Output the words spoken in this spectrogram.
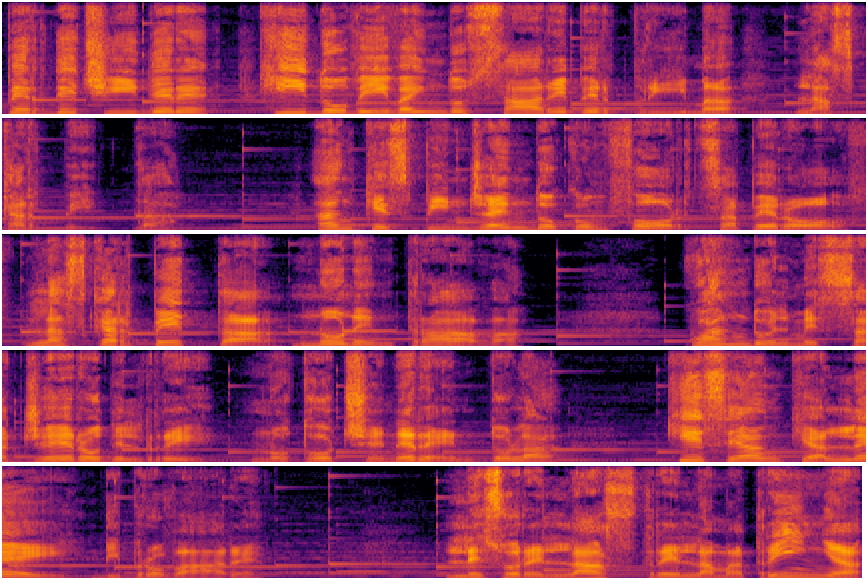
per decidere chi doveva indossare per prima la scarpetta. Anche spingendo con forza, però, la scarpetta non entrava. Quando il messaggero del re notò Cenerentola, chiese anche a lei di provare. Le sorellastre e la matrigna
